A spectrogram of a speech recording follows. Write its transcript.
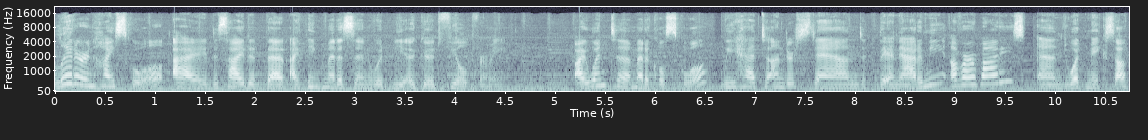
Later in high school, I decided that I think medicine would be a good field for me. I went to medical school. We had to understand the anatomy of our bodies and what makes up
